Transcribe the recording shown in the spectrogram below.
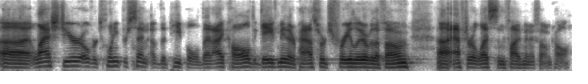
Uh, last year, over 20% of the people that I called gave me their passwords freely over the phone uh, after a less than five minute phone call.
